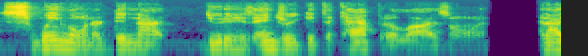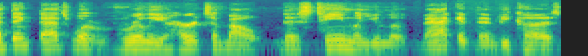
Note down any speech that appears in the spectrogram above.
swing on or did not, due to his injury, get to capitalize on. And I think that's what really hurts about this team when you look back at them because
